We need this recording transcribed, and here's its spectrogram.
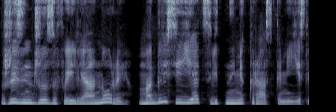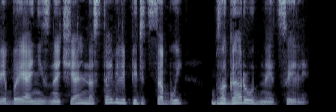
Жизнь Джозефа и Леоноры могли сиять цветными красками, если бы они изначально ставили перед собой благородные цели.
